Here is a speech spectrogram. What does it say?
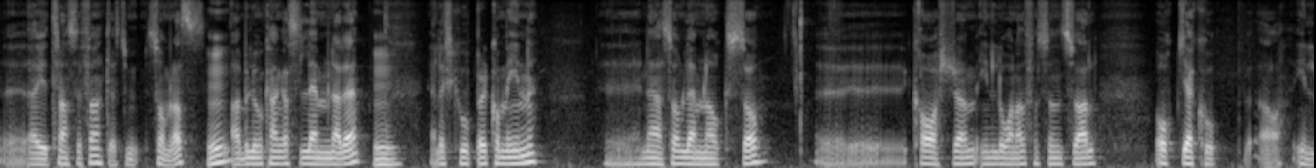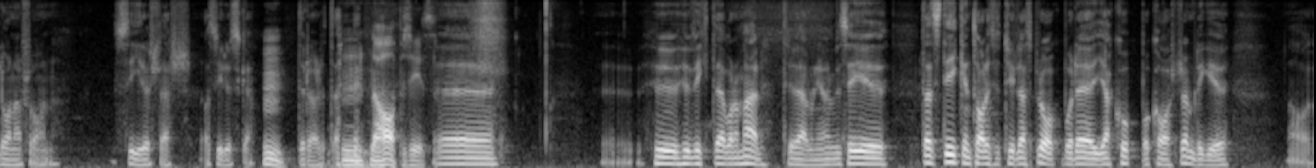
eh, är ju transferfönstret i somras. Mm. Albin Lukangas lämnade, Mm. Alex Cooper kom in, eh, Näsholm lämnade också, eh, Karström inlånad från Sundsvall och Jakob ja, inlånad från Sirius slash Assyriska, Mm. det röret där. Mm. Ja, precis. Eh, hur, hur viktiga var de här tre värvningarna? Vi ser ju statistiken talar sitt tydliga språk. Både Jakob och Karström ligger ju ja,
